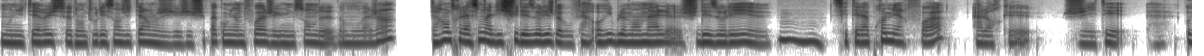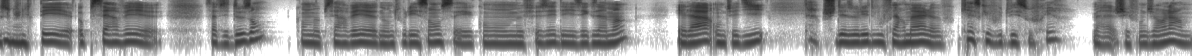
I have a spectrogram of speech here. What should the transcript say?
mon utérus dans tous les sens du terme, je sais pas combien de fois j'ai eu une sonde dans mon vagin. Elle rentre la sonde, elle dit Je suis désolée, je dois vous faire horriblement mal, je suis désolée. euh, Mhm. c'était la première fois, alors que j'ai été auscultée, euh, observée. euh, ça faisait deux ans qu'on m'observait euh, dans tous les sens et qu'on me faisait des examens. Et là, on te dit Je suis désolée de vous faire mal. Qu'est-ce que vous devez souffrir? Bah, J'ai fondu en larmes.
